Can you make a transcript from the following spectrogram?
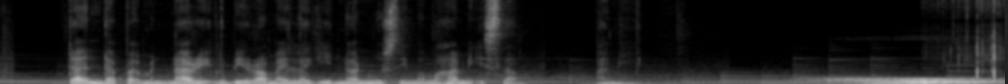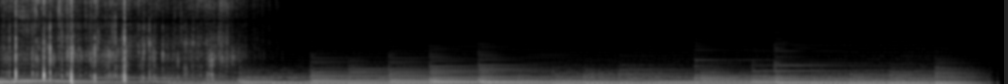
dan dapat menarik lebih ramai lagi non-Muslim memahami Islam. Amin.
